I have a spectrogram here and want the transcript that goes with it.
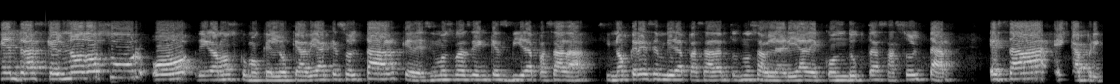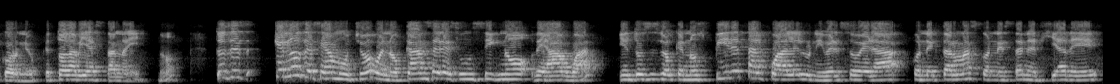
Mientras que el nodo sur, o digamos como que lo que había que soltar, que decimos más bien que es vida pasada, si no crees en vida pasada, entonces nos hablaría de conductas a soltar, estaba en Capricornio, que todavía están ahí, ¿no? Entonces, ¿qué nos decía mucho? Bueno, cáncer es un signo de agua y entonces lo que nos pide tal cual el universo era conectar más con esta energía de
